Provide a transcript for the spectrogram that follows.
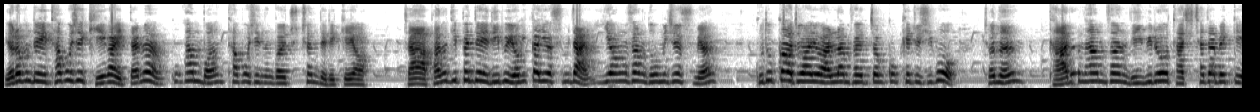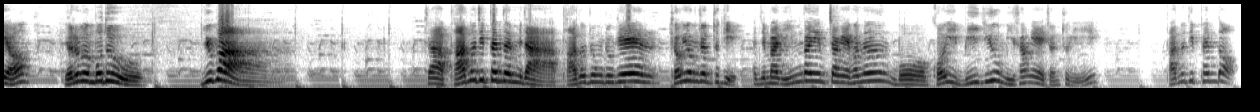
여러분들이 타보실 기회가 있다면 꼭 한번 타보시는 걸 추천드릴게요. 자 바노 디펜더의 리뷰 여기까지였습니다. 이 영상 도움이 되셨으면 구독과 좋아요 알람 설정 꼭 해주시고 저는 다른 함선 리뷰로 다시 찾아뵐게요. 여러분 모두 유바! 자, 바노 디펜더입니다. 바노 종족의 경영 전투기. 하지만 인간 입장에서는 뭐 거의 미디움 이상의 전투기. 바누 디펜더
